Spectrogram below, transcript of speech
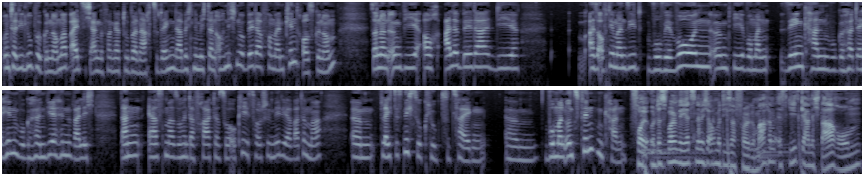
unter die Lupe genommen habe, als ich angefangen habe, drüber nachzudenken. Da habe ich nämlich dann auch nicht nur Bilder von meinem Kind rausgenommen, sondern irgendwie auch alle Bilder, die also auf dem man sieht, wo wir wohnen, irgendwie, wo man sehen kann, wo gehört er hin, wo gehören wir hin, weil ich dann erstmal so hinterfragt habe, so, okay, Social Media, warte mal, ähm, vielleicht ist nicht so klug zu zeigen, ähm, wo man uns finden kann. Voll, und das wollen wir jetzt nämlich auch mit dieser Folge machen. Es geht gar nicht darum,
